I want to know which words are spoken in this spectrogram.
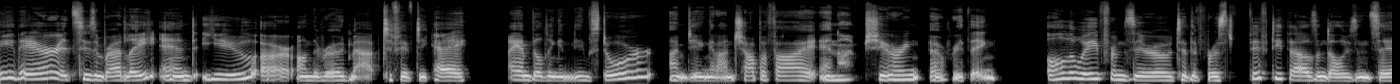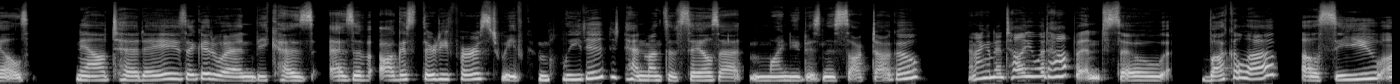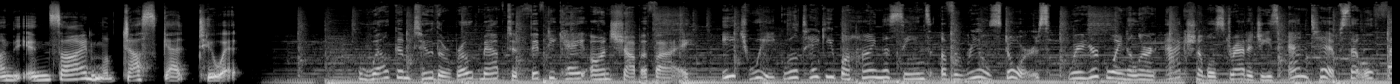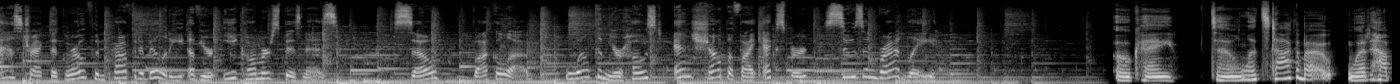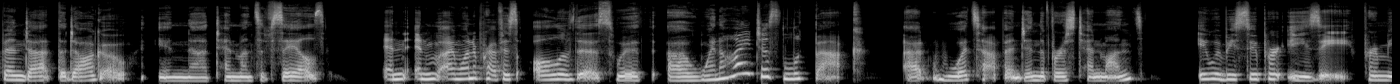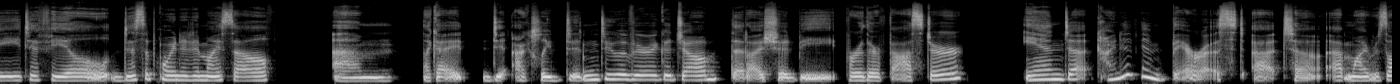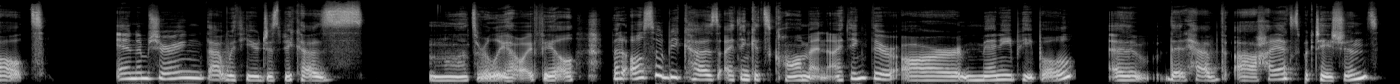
Hey there, it's Susan Bradley, and you are on the roadmap to 50K. I am building a new store, I'm doing it on Shopify, and I'm sharing everything, all the way from zero to the first $50,000 in sales. Now, today's a good one because as of August 31st, we've completed 10 months of sales at my new business, SockDoggo, and I'm going to tell you what happened. So, buckle up I'll see you on the inside and we'll just get to it. Welcome to the Roadmap to 50K on Shopify. Each week, we'll take you behind the scenes of real stores where you're going to learn actionable strategies and tips that will fast track the growth and profitability of your e commerce business. So, buckle up. Welcome your host and Shopify expert, Susan Bradley. Okay, so let's talk about what happened at the doggo in uh, 10 months of sales. And, and I want to preface all of this with uh, when I just look back at what's happened in the first 10 months, it would be super easy for me to feel disappointed in myself. Um, like I actually didn't do a very good job, that I should be further faster, and uh, kind of embarrassed at uh, at my results. And I'm sharing that with you just because well, that's really how I feel, but also because I think it's common. I think there are many people uh, that have uh, high expectations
